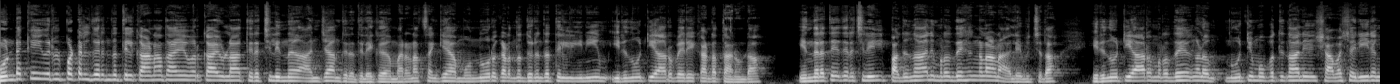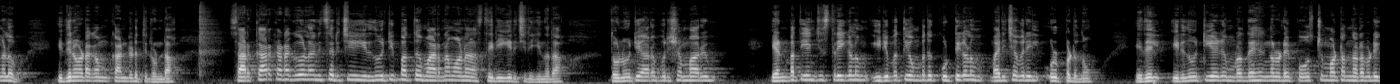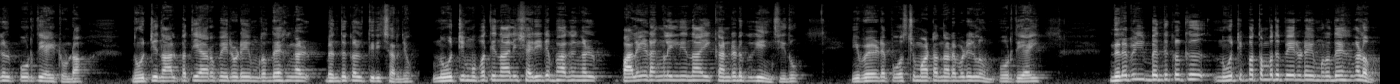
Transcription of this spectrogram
മുണ്ടക്കൈ ഉരുൾപൊട്ടൽ ദുരന്തത്തിൽ കാണാതായവർക്കായുള്ള തിരച്ചിൽ ഇന്ന് അഞ്ചാം ദിനത്തിലേക്ക്. മരണസംഖ്യ മുന്നൂറ് കടന്ന ദുരന്തത്തിൽ ഇനിയും ഇരുന്നൂറ്റിയാറ് പേരെ കണ്ടെത്താനുണ്ട്. ഇന്നലത്തെ തിരച്ചിലിൽ പതിനാല് മൃതദേഹങ്ങളാണ് ലഭിച്ചത്. ഇരുന്നൂറ്റിയാറ് മൃതദേഹങ്ങളും നൂറ്റി മുപ്പത്തിനാല് ശവശരീരങ്ങളും ഇതിനോടകം കണ്ടെടുത്തിട്ടുണ്ട്. സർക്കാർ കണക്കുകൾ അനുസരിച്ച് ഇരുന്നൂറ്റി പത്ത് മരണമാണ് സ്ഥിരീകരിച്ചിരിക്കുന്നത്. തൊണ്ണൂറ്റിയാറ് പുരുഷന്മാരും എൺപത്തിയഞ്ച് സ്ത്രീകളും ഇരുപത്തിയൊമ്പത് കുട്ടികളും മരിച്ചവരിൽ ഉൾപ്പെടുന്നു. ഇതിൽ ഇരുന്നൂറ്റിയേഴ് മൃതദേഹങ്ങളുടെ പോസ്റ്റ്മോർട്ടം നടപടികൾ പൂർത്തിയായിട്ടുണ്ട്. നൂറ്റി നാൽപ്പത്തിയാറ് പേരുടെയും മൃതദേഹങ്ങൾ ബന്ധുക്കൾ തിരിച്ചറിഞ്ഞു. നൂറ്റി മുപ്പത്തിനാല് ശരീരഭാഗങ്ങൾ പലയിടങ്ങളിൽ നിന്നായി കണ്ടെടുക്കുകയും ചെയ്തു. ഇവയുടെ പോസ്റ്റ്മോർട്ടം നടപടികളും പൂർത്തിയായി. നിലവിൽ ബന്ധുക്കൾക്ക് നൂറ്റി പത്തൊമ്പത് പേരുടെ മൃതദേഹങ്ങളും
